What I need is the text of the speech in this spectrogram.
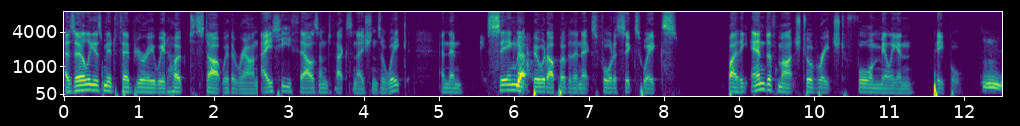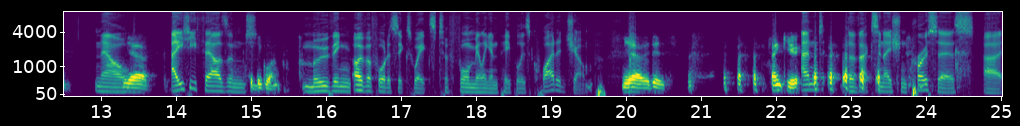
as early as mid-February, we'd hoped to start with around 80,000 vaccinations a week, and then seeing Yeah. that build up over the next four to six weeks, by the end of March to have reached 4 million people. Mm. Now, Yeah. 80,000 It's a big one. moving over four to six weeks to 4 million people is quite a jump. Yeah, it is. Thank you. And the vaccination process uh,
